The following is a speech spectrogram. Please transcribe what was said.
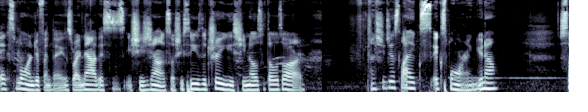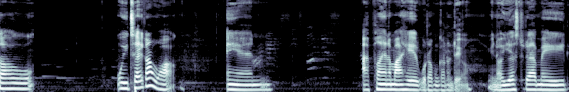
exploring different things. Right now this is she's young, so she sees the trees, she knows what those are. And she just likes exploring, you know? So we take our walk and I plan in my head what I'm gonna do. You know, yesterday I made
